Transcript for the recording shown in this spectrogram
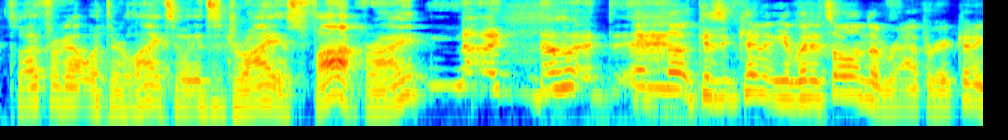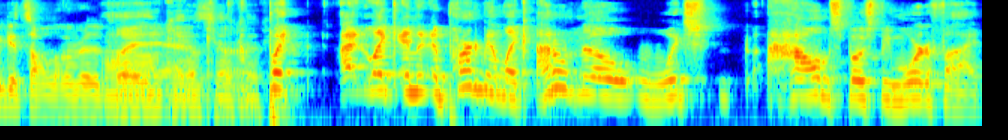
So I forgot what they're like. So it's dry as fuck, right? no, no, eh. No, because it kind of when it's all in the wrapper, it kind of gets all over the Oh, place. okay, yeah, okay, so- okay, okay. But I like, and, and part of me, I'm like, I don't know which how I'm supposed to be mortified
